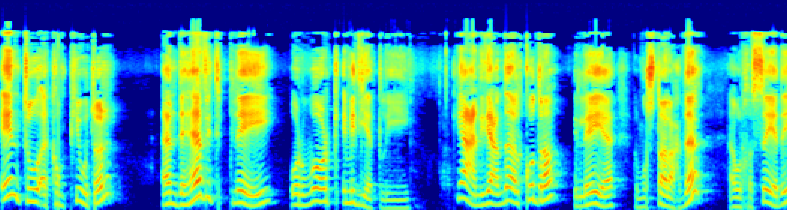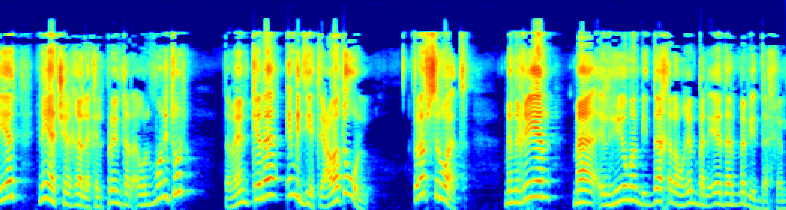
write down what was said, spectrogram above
into a computer and have it play or work immediately. يعني دي عندها القدرة اللي هي المصطلح ده أو الخاصية ديت إن هي تشغلك ال printer أو ال monitor تمام؟ كده immediately على طول. في نفس الوقت من غير ما ال human بيتدخل أو من غير بني آدم ما بيتدخل.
